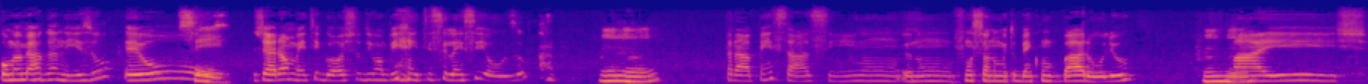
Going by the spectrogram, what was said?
Como eu me organizo, eu Sim. geralmente gosto de um ambiente silencioso. Uhum. para pensar assim, não, eu não funciono muito bem com barulho, uhum. mas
